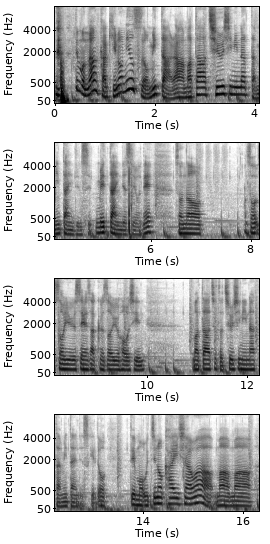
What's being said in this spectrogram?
でもなんか昨日ニュースを見たらまた中止になったみたいです、みたいんですよね。その、そそういう政策、そういう方針、またちょっと中止になったみたいですけど、でもうちの会社は、まあまあ、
